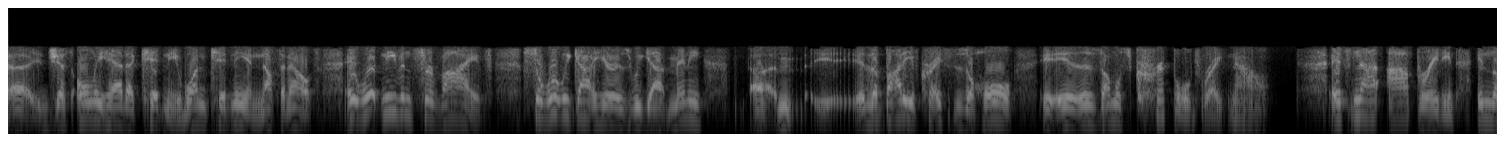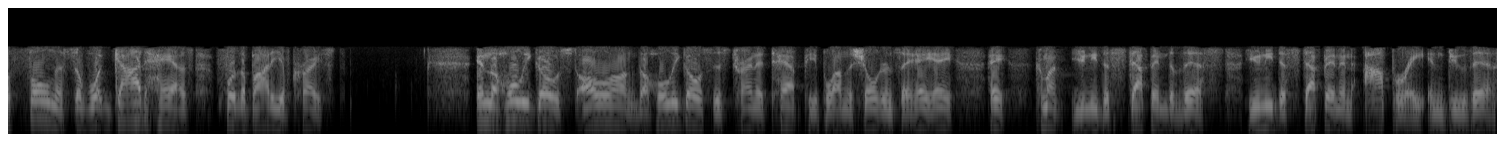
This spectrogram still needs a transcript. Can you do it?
uh, just only had a kidney, one kidney and nothing else, it wouldn't even survive. So what we got here is we got many uh, the body of Christ as a whole is almost crippled right now. It's not operating in the fullness of what God has for the body of Christ. And the Holy Ghost, all along, the Holy Ghost is trying to tap people on the shoulder and say, hey, hey, hey, come on, you need to step into this. You need to step in and operate and do this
